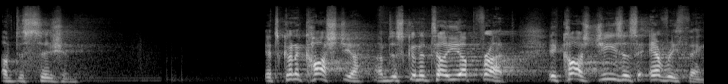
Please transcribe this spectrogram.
of decision. It's going to cost you. I'm just going to tell you up front. It cost Jesus everything.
